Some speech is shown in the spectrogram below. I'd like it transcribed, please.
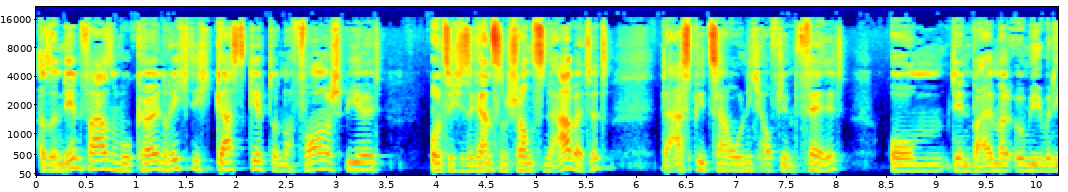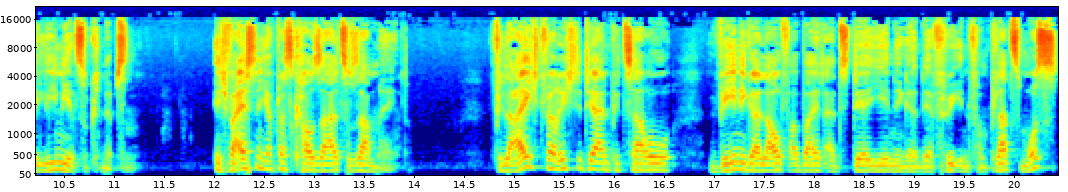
Also in den Phasen, wo Köln richtig Gas gibt und nach vorne spielt, und sich diese ganzen Chancen erarbeitet, da ist Pizarro nicht auf dem Feld, um den Ball mal irgendwie über die Linie zu knipsen. Ich weiß nicht, ob das kausal zusammenhängt. Vielleicht verrichtet ja ein Pizarro weniger Laufarbeit als derjenige, der für ihn vom Platz muss.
